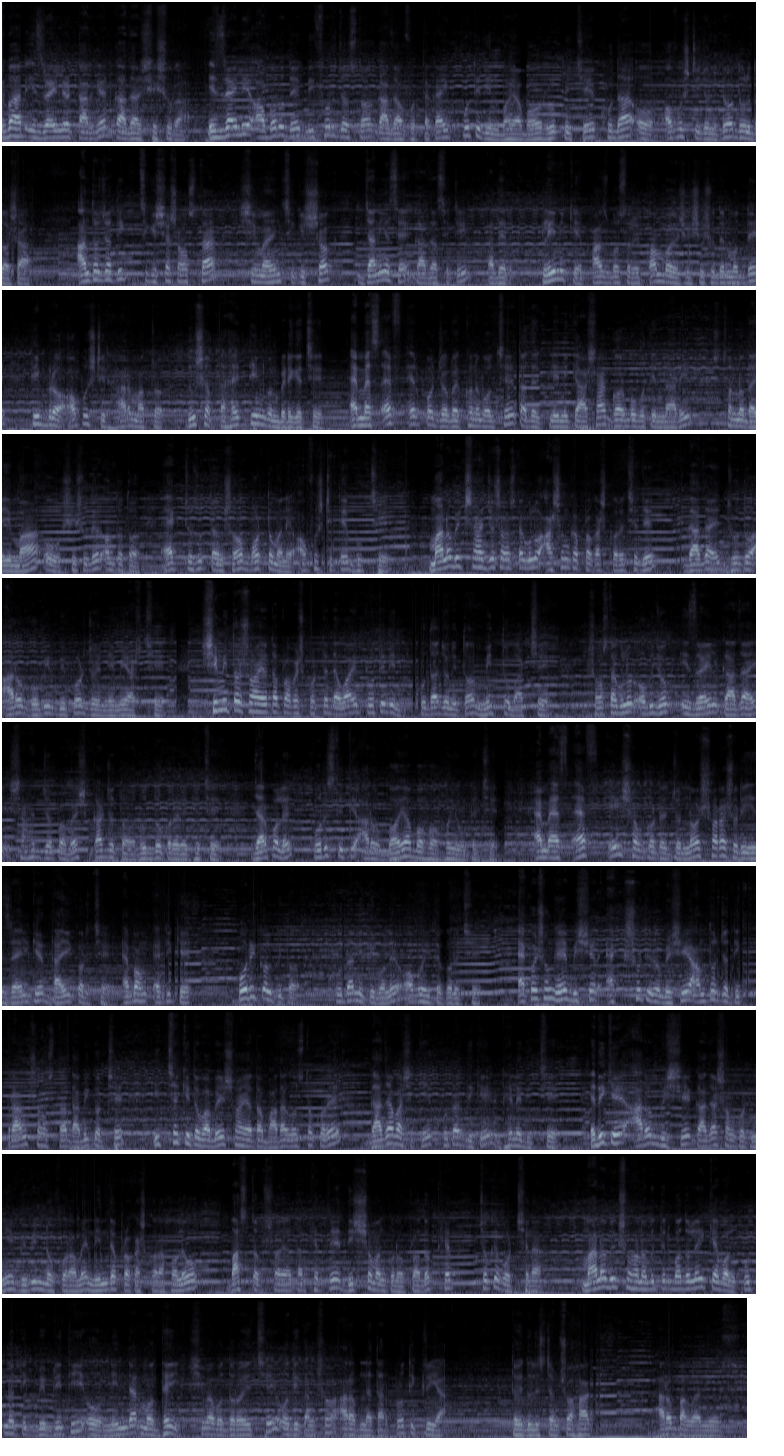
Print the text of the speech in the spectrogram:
এবার ইসরায়েলের টার্গেট গাজার শিশুরা। ইসরায়েলি অবরোধে বিপর্যস্ত গাজা উপত্যকায় প্রতিদিন ভয়াবহ রূপ নিচ্ছে ক্ষুধা ও অপুষ্টিজনিত দুর্দশা। আন্তর্জাতিক চিকিৎসা সংস্থা সীমাহীন চিকিৎসক জানিয়েছে, গাজা সিটি তাদের ক্লিনিকে পাঁচ বছরের কম বয়সী শিশুদের মধ্যে তীব্র অপুষ্টির হার মাত্র দুই সপ্তাহে তিন গুণ বেড়ে গেছে। এমএসএফ এর পর্যবেক্ষণে বলছে, তাদের ক্লিনিকে আসা গর্ভবতী নারী স্তন্যদায়ী মা ও শিশুদের অন্তত এক চতুর্থাংশ বর্তমানে অপুষ্টিতে ভুগছে। মানবিক সাহায্য সংস্থাগুলো আশঙ্কা প্রকাশ করেছে যে গাজায় দ্রুত আরও গভীর বিপর্যয় নেমে আসছে। সীমিত সহায়তা প্রবেশ করতে দেওয়ায় প্রতিদিন ক্ষুধাজনিত মৃত্যু বাড়ছে। সংস্থাগুলোর অভিযোগ, ইসরায়েল গাজায় সাহায্য প্রবেশ কার্যত রুদ্ধ করে রেখেছে, যার ফলে পরিস্থিতি আরও ভয়াবহ হয়ে উঠেছে। এমএসএফ এই সংকটের জন্য সরাসরি ইসরায়েলকে দায়ী করছে এবং এটিকে পরিকল্পিত ক্ষুধানীতি বলে অবহিত করেছে। একই সঙ্গে বিশ্বের একশোটিরও বেশি আন্তর্জাতিক ত্রাণ সংস্থা দাবি করছে, ইচ্ছাকৃতভাবে সহায়তা বাধাগ্রস্ত করে গাজাবাসীকে ক্ষুধার দিকে ঢেলে দিচ্ছে। এদিকে আরব বিশ্বে গাজা সংকট নিয়ে বিভিন্ন ফোরামে নিন্দা প্রকাশ করা হলেও বাস্তব সহায়তার ক্ষেত্রে দৃশ্যমান কোনো পদক্ষেপ চোখে পড়ছে না। মানবিক সহানুভূতির বদলে কেবল কূটনৈতিক বিবৃতি ও নিন্দার মধ্যেই সীমাবদ্ধ রয়েছে অধিকাংশ আরব নেতার প্রতিক্রিয়া। Toidul Islam Sohag, Arab Bangla news.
